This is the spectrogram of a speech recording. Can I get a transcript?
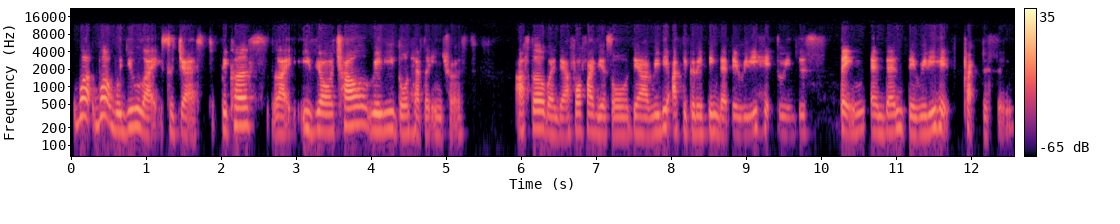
what what would you like suggest? Because like if your child really don't have the interest, after when they are four five years old, they are really articulating that they really hate doing this thing, and then they really hate practicing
